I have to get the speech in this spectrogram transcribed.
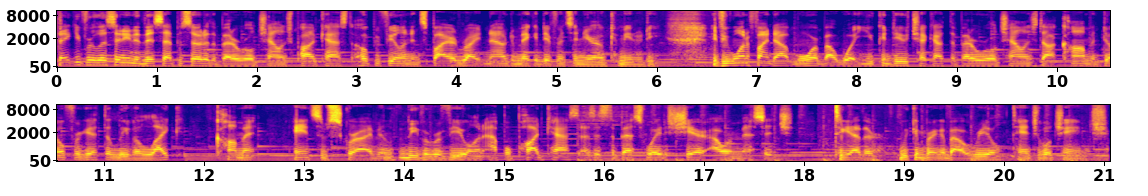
Thank you for listening to this episode of the Better World Challenge podcast. I hope you're feeling inspired right now to make a difference in your own community. If you want to find out more about what you can do, check out thebetterworldchallenge.com and don't forget to leave a like, comment, and subscribe and leave a review on Apple Podcasts as it's the best way to share our message. Together, we can bring about real, tangible change.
